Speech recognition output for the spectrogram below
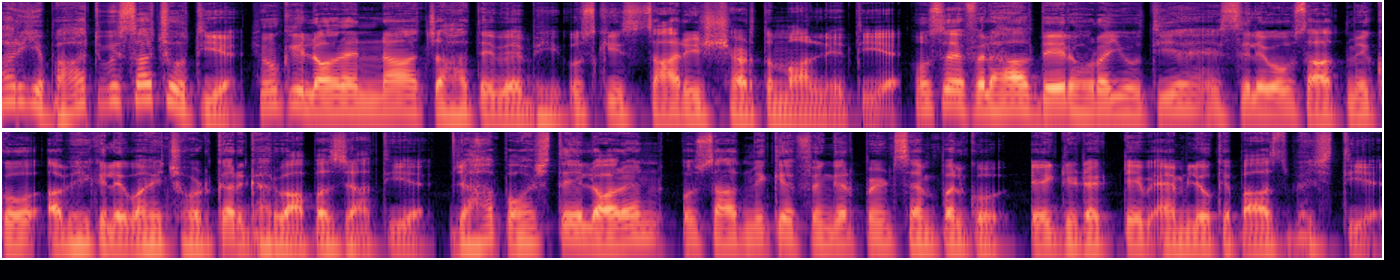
और ये बात भी सच होती है, क्योंकि लॉरेन ना चाहते हुए भी उसकी सारी शर्त मान लेती है। उसे फ़िलहाल देर हो रही होती है, इसलिए वो उस आदमी को अभी के लिए वहीं छोड़कर घर वापस जाती है, जहाँ पहुँचते ही लॉरेन उस आदमी के फिंगरप्रिंट सैंपल को एक डिटेक्टिव एमलियो के पास भेजती है,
